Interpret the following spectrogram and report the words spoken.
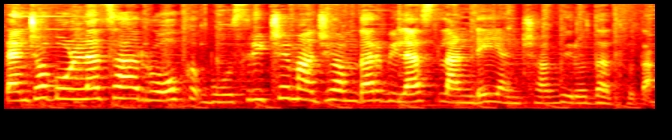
त्यांच्या बोलण्याचा रोख भोसरीचे माजी आमदार विलास लांडे यांच्या विरोधात होता.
